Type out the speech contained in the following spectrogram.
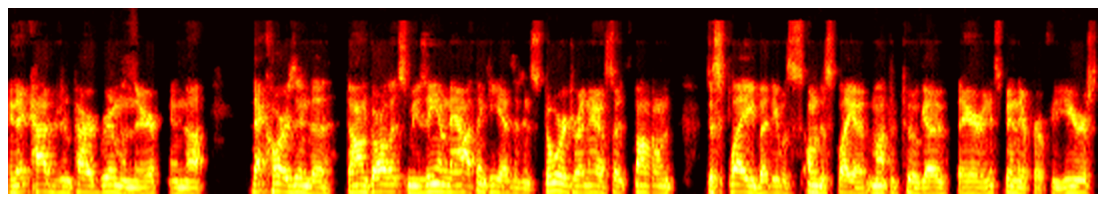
and that hydrogen powered gremlin there. And uh, that car is in the Don Garlits Museum now. I think he has it in storage right now. So it's not on display, but it was on display a month or two ago there. And it's been there for a few years.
